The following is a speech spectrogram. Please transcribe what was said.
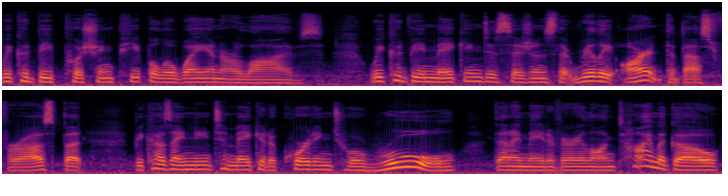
We could be pushing people away in our lives. We could be making decisions that really aren't the best for us, but because I need to make it according to a rule that I made a very long time ago,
